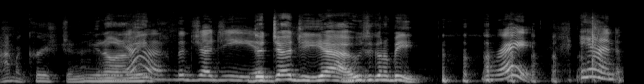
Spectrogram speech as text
I'm a Christian. You know what I mean? yeah, the judgy. The judgy, yeah. Who's it going to be? right. And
